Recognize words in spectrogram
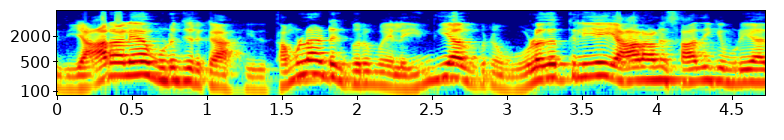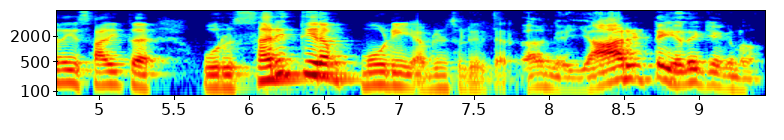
இது யாராலேயா முடிஞ்சிருக்கா? இது தமிழ்நாட்டுக்கு பெருமை இல்லை. இந்தியாவுக்கு பெருமை உலகத்திலேயே யாராலும் சாதிக்க முடியாதே சாதித்த ஒரு சரித்திரம் மோடி அப்படின்னு சொல்லியிருக்காரு. அதாங்க யார்கிட்ட எதை கேட்கணும்?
